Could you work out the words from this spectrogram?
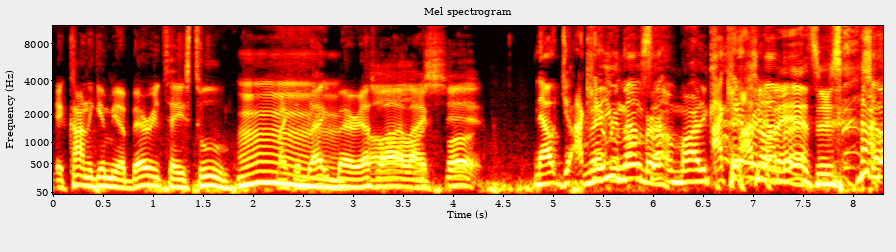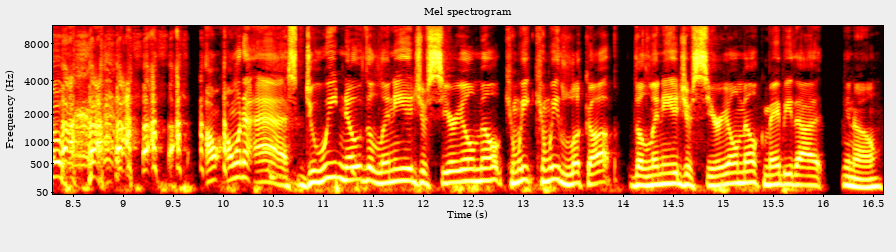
it kind of give me a berry taste too, like the Mm. blackberry. That's why I Oh, like shit. fuck. Now I can't Man, you remember. know something, Marty. I can't I know remember. the answers. So, I, I want to ask: Do we know the lineage of cereal milk? Can we can we look up the lineage of cereal milk? Maybe that you know,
